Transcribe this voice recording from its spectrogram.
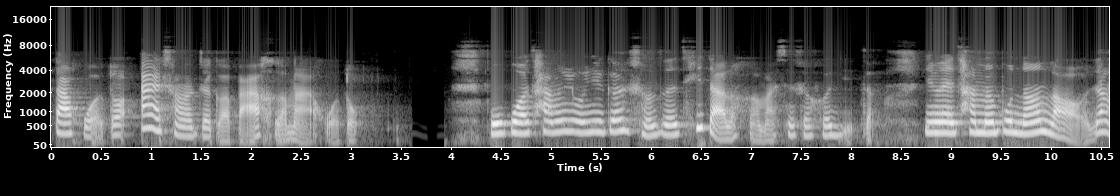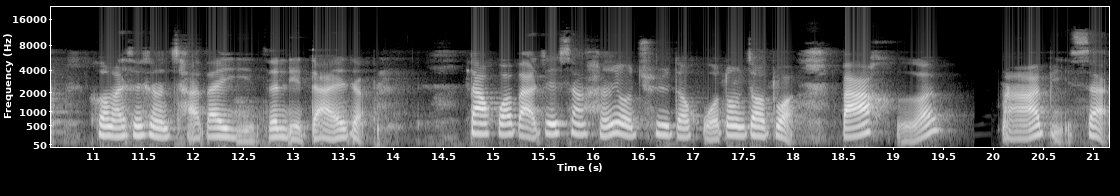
大伙都爱上了这个拔河马活动。不过，他们用一根绳子替代了河马先生和椅子，因为他们不能老让。河马先生卡在椅子里待着，大伙把这项很有趣的活动叫做“拔河马比赛”。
